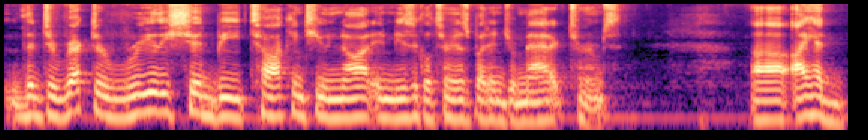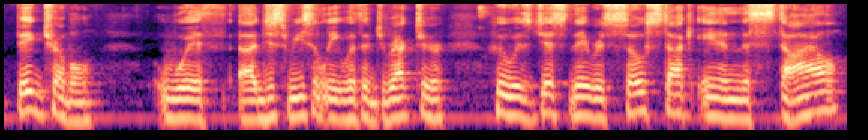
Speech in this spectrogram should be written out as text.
the director really should be talking to you not in musical terms, but in dramatic terms. Uh, I had big trouble with uh, just recently with a director who was just they were so stuck in the style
